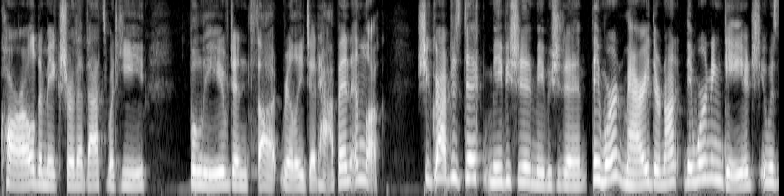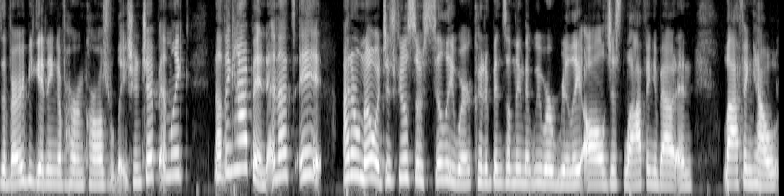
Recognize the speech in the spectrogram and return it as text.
Carl to make sure that that's what he believed and thought really did happen. And look, she grabbed his dick. Maybe she did, maybe she didn't. They weren't married. They're not, they weren't engaged. It was the very beginning of her and Carl's relationship. And like, nothing happened. And that's it. I don't know. It just feels so silly where it could have been something that we were really all just laughing about and laughing how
